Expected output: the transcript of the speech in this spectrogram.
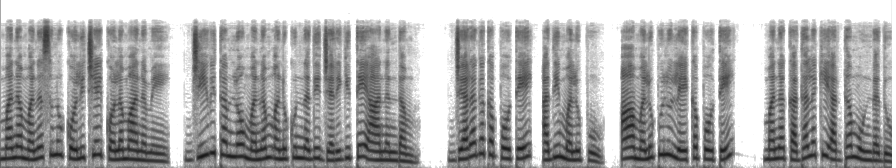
మన మనసును కొలిచే కొలమానమే. జీవితంలో మనం అనుకున్నది జరిగితే ఆనందం. జరగకపోతే అది మలుపు. ఆ మలుపులు లేకపోతే మన కథలకి అర్థం ఉండదు.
